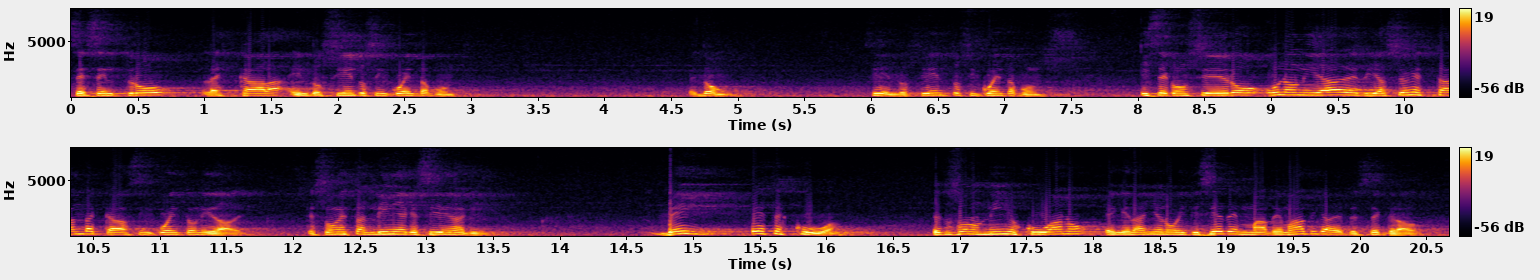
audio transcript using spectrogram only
Se centró la escala en 250 puntos. Perdón, sí, en 250 puntos. Y se consideró una unidad de desviación estándar cada 50 unidades, que son estas líneas que siguen aquí. Ven, esta es Cuba. Estos son los niños cubanos en el año 97 en matemáticas de tercer grado.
